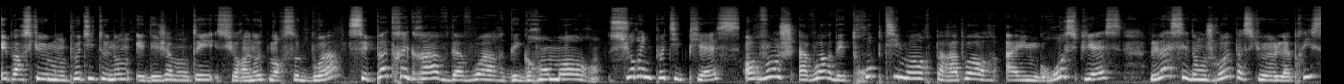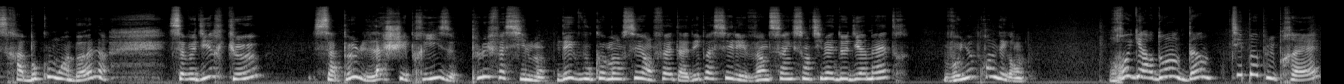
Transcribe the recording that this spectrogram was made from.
Et parce que mon petit tenon est déjà monté sur un autre morceau de bois, c'est pas très grave d'avoir des grands morts sur une petite pièce. En revanche, avoir des trop petits morts par rapport à une grosse pièce, là c'est dangereux parce que la prise sera beaucoup moins bonne. Ça veut dire que ça peut lâcher prise plus facilement. Dès que vous commencez en fait à dépasser les 25 cm de diamètre, vaut mieux prendre des grands. Regardons d'un petit peu plus près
